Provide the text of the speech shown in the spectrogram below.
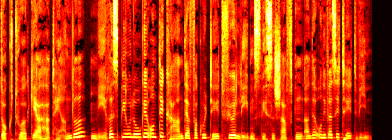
Dr. Gerhard Herndl, Meeresbiologe und Dekan der Fakultät für Lebenswissenschaften an der Universität Wien.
